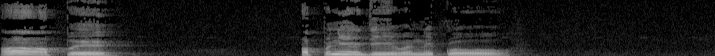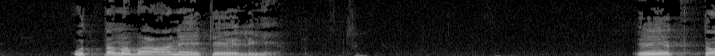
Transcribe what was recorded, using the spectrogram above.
आप अपने जीवन को उत्तम बनाने के लिए एक तो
